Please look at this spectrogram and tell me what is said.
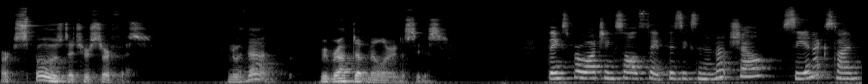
are exposed at your surface. And with that, we've wrapped up Miller indices. Thanks for watching Solid State Physics in a Nutshell. See you next time.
